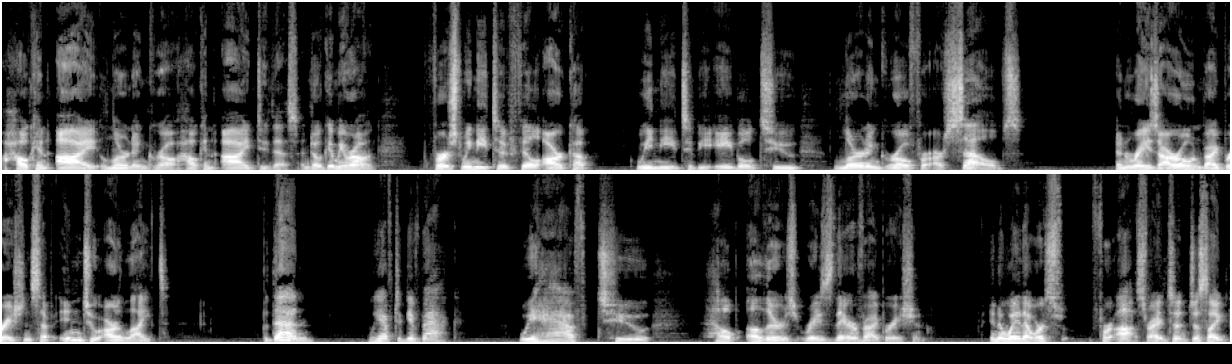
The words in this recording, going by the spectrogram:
how can I learn and grow? How can I do this? And don't get me wrong, first we need to fill our cup. We need to be able to learn and grow for ourselves and raise our own vibration, step into our light. But then we have to give back. We have to help others raise their vibration in a way that works for us, right? So just like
